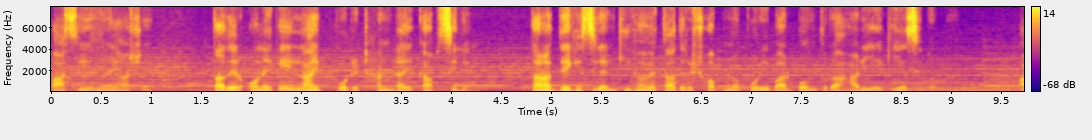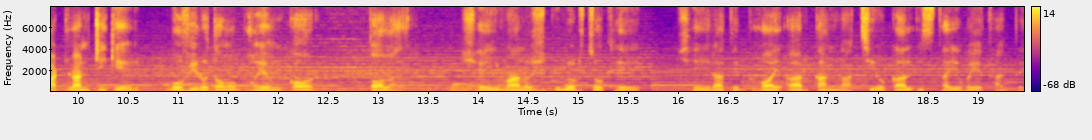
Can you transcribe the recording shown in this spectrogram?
বাঁচিয়ে নিয়ে আসে। তাদের অনেকেই লাইফ বোটে ঠান্ডায় কাঁপছিলেন। তারা দেখেছিলেন কীভাবে তাদের স্বপ্ন পরিবার বন্ধুরা হারিয়ে গিয়েছিল। আটলান্টিকের গভীরতম ভয়ঙ্কর তলায়। সেই মানুষগুলোর চোখে সেই রাতের ভয় আর কান্না চিরকাল স্থায়ী হয়ে থাকবে।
